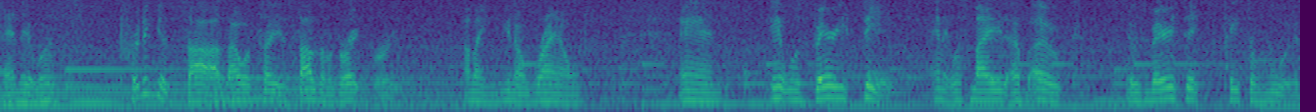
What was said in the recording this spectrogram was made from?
and it was pretty good size. I would say the size of a grapefruit. I mean, you know, round. And it was very thick, and it was made of oak. It was a very thick piece of wood,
